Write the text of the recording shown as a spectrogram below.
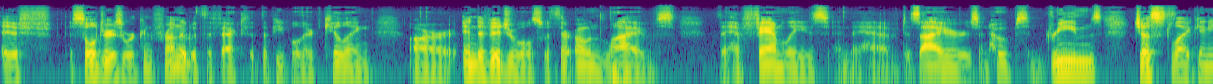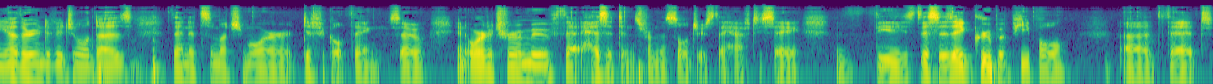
If soldiers were confronted with the fact that the people they're killing are individuals with their own lives they have families and they have desires and hopes and dreams, just like any other individual does, then it's a much more difficult thing. So, in order to remove that hesitance from the soldiers, they have to say, "These, this is a group of people uh, that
